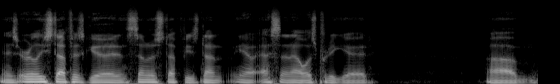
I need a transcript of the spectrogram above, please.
his early stuff is good, and some of the stuff he's done, you know, SNL was pretty good. Um,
